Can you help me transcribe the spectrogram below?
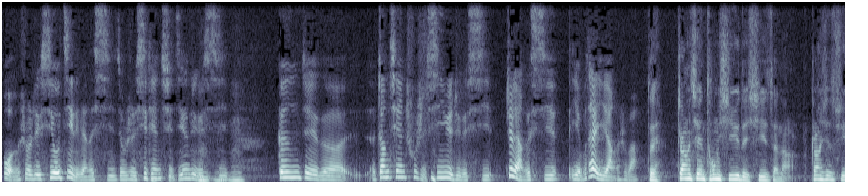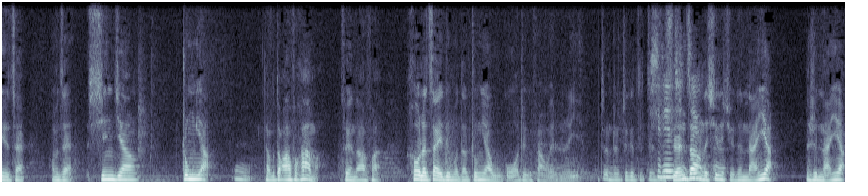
我们说这《西游记》里边的西，就是西天取经这个西，跟这个张骞出使西域这个西，这两个西也不太一样，是吧？对，张骞通西域的西在哪儿？张骞西域在我们在新疆、中亚，嗯，他不到阿富汗嘛？最远到阿富汗，后来再一步到中亚五国这个范围而已。这这这个这玄奘的西天取的南亚，那是南亚。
